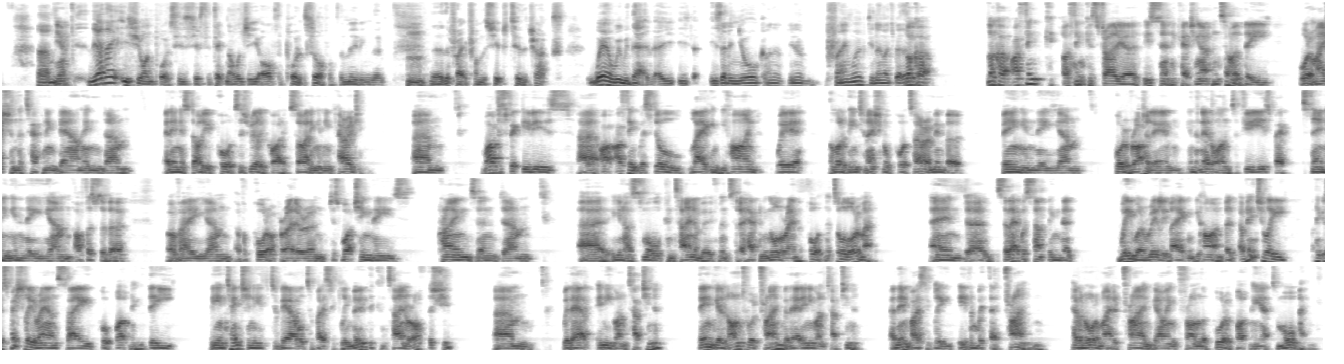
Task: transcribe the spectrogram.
Um, yeah. The other issue on ports is just the technology of the port itself, of the moving the, mm. the, the freight from the ships to the trucks. Where are we with that? You, is that in your kind of you know framework? Do you know much about that? Look, I, look, I, I think I think Australia is certainly catching up, and some of the automation that's happening down in um, at NSW ports is really quite exciting and encouraging. Um, my perspective is uh, I, I, think we're still lagging behind where a lot of the international ports are. I remember being in the um, port of Rotterdam in the Netherlands a few years back, standing in the um, office of a of a um, of a port operator and just watching these cranes and um, uh, you know small container movements that are happening all around the port, and it's all automated. And uh, so that was something that we were really lagging behind. But eventually, I think, especially around, say, Port Botany, the the intention is to be able to basically move the container off the ship um, without anyone touching it, then get it onto a train without anyone touching it, and then basically, even with that train, have an automated train going from the Port of Botany out to Moorebank.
